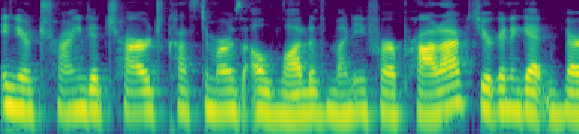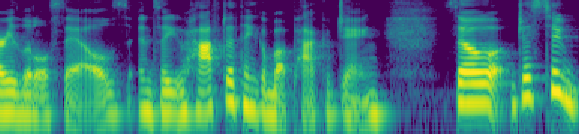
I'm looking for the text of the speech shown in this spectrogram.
and you're trying to charge customers a lot of money for a product, you're going to get very little sales. And so you have to think about packaging. So, just to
